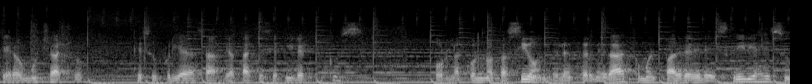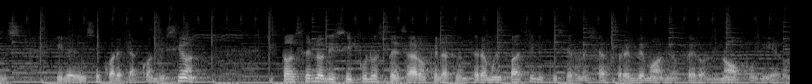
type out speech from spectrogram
que era un muchacho que sufría de ataques epilépticos por la connotación de la enfermedad, como el Padre le escribe a Jesús y le dice cuál es la condición. Entonces los discípulos pensaron que el asunto era muy fácil y quisieron echar fuera el demonio, pero no pudieron.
